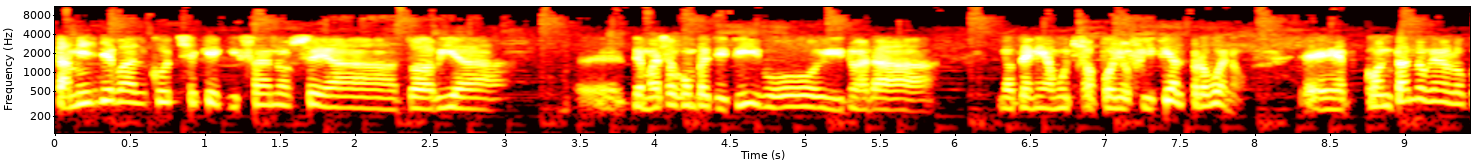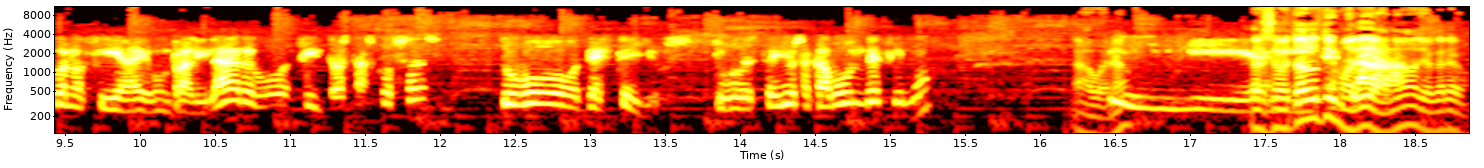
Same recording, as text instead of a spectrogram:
también lleva el coche que quizá no sea todavía eh, demasiado competitivo y no era no tenía mucho apoyo oficial, pero bueno, eh, contando que no lo conocía, un rally largo, en fin, todas estas cosas, tuvo destellos, tuvo destellos, acabó un décimo Ah, bueno. y Pero sobre todo el último la- día, ¿no? Yo creo.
